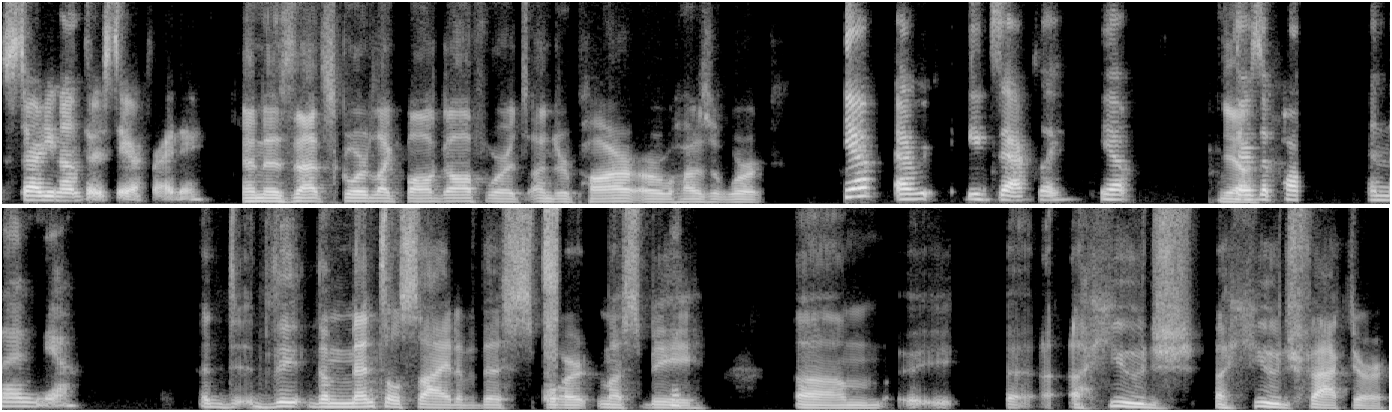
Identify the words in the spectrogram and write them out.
starting on Thursday or Friday. And is that scored like ball golf where it's under par or how does it work? Yep, every, exactly. Yep. Yeah. There's a part, and then yeah. Uh, the the mental side of this sport must be um a, a huge a huge factor.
